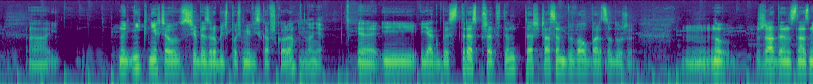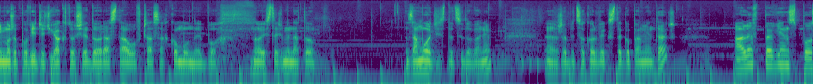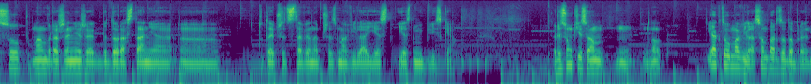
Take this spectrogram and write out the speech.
No, nikt nie chciał z siebie zrobić pośmiewiska w szkole. No nie. E, I jakby stres przed tym też czasem bywał bardzo duży. Mm, no, żaden z nas nie może powiedzieć, jak to się dorastało w czasach komuny, bo no, jesteśmy na to za młodzi zdecydowanie, e, żeby cokolwiek z tego pamiętać. Ale w pewien sposób mam wrażenie, że jakby dorastanie e, tutaj przedstawione przez Mawila jest, jest mi bliskie. Rysunki są, mm, no, jak to u Mawila, są bardzo dobre.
